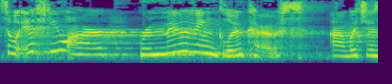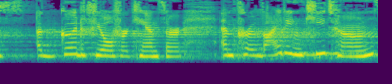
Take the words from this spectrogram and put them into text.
So if you are removing glucose uh, which is a good fuel for cancer, and providing ketones,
